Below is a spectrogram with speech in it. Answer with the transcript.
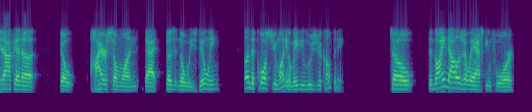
You're not going to, you know, hire someone that doesn't know what he's doing. And it cost you money, or maybe lose your company. So the nine dollars that we're asking for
